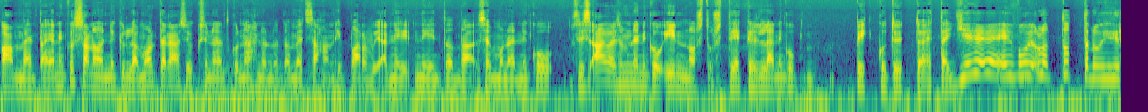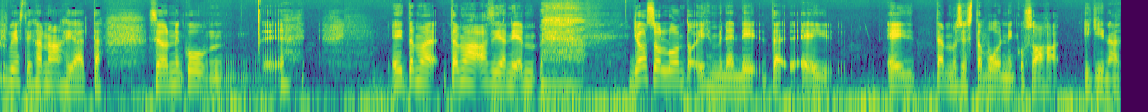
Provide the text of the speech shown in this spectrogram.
ammentaa. Ja niin kuin sanoin, niin kyllä mä oon tänä syksynä, kun nähnyt noita metsähanhiparvia, niin, niin tota, semmoinen, niin kuin, siis aivan semmoinen niin innostus. Tiedätkö, sillä niin kuin pikkutyttö, että jee, ei voi olla tottanut hirveästi hanahia, että se on niin kuin, ei tämä, tämä asia, niin jos on luontoihminen, niin ei, ei tämmöisestä voi niin kuin saada ikinä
